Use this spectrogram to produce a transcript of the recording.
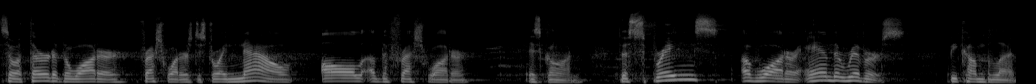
So a third of the water, fresh water, is destroyed. Now, all of the fresh water is gone. The springs of water and the rivers become blood.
